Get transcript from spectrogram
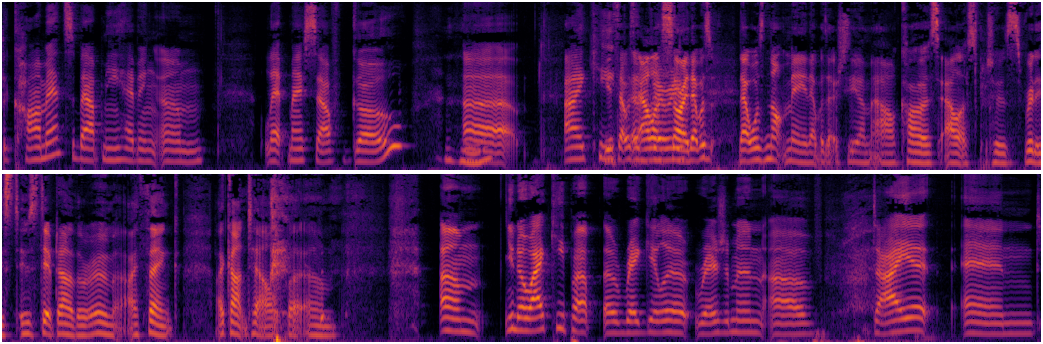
the comments about me having um let myself go. Uh I keep. Yes, that was Alice. very- Sorry, that was that was not me. That was actually um our co-host Alice, who's really who stepped out of the room. I think I can't tell, but um um you know i keep up a regular regimen of diet and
